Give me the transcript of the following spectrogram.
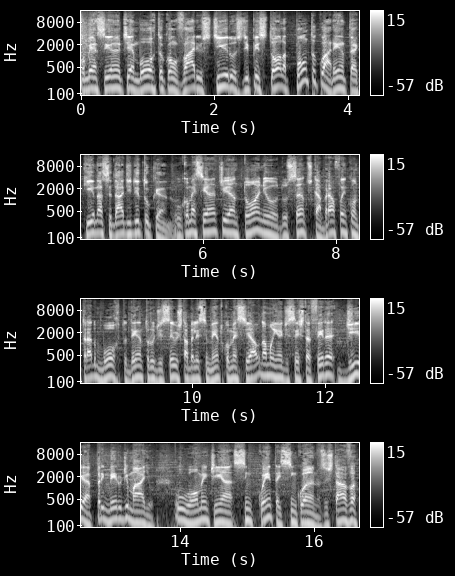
Comerciante é morto com vários tiros de pistola ponto .40 aqui na cidade de Tucano. O comerciante Antônio dos Santos Cabral foi encontrado morto dentro de seu estabelecimento comercial na manhã de sexta-feira, dia 1 de maio. O homem tinha 55 anos, estava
